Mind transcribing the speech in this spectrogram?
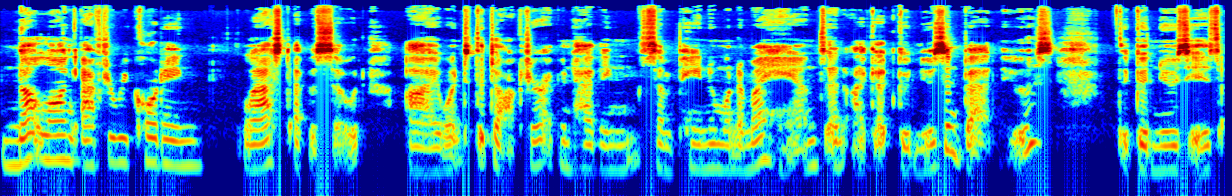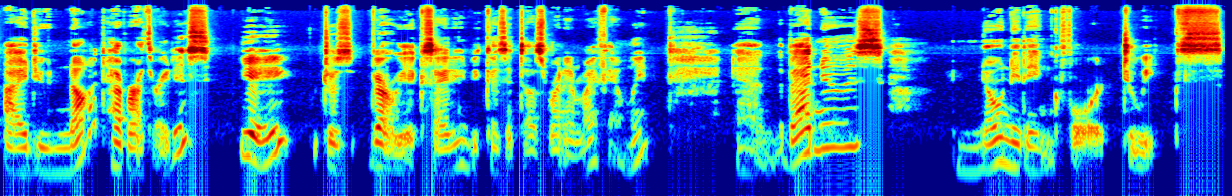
not long after recording last episode, I went to the doctor. I've been having some pain in one of my hands, and I got good news and bad news. The good news is I do not have arthritis. Yay! Which was very exciting because it does run in my family. And the bad news no knitting for two weeks.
